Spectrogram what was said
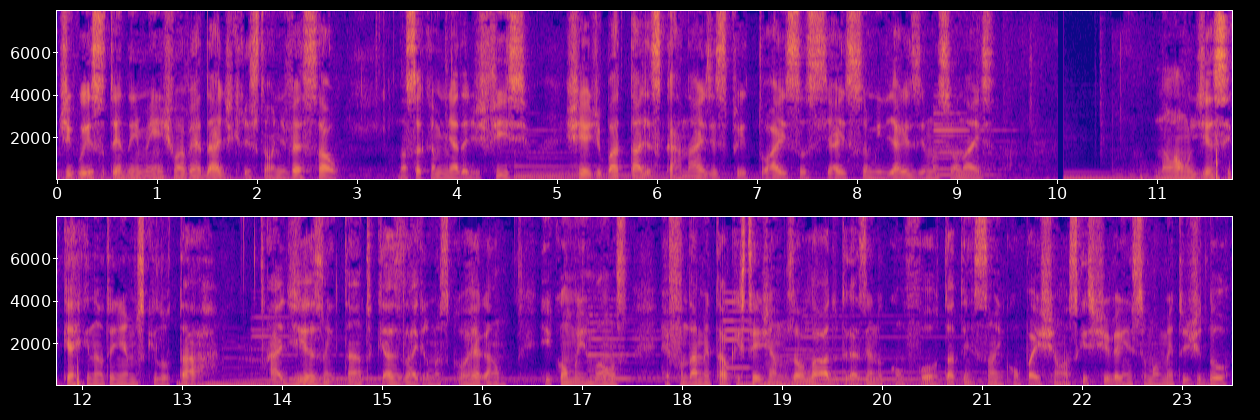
Digo isso tendo em mente uma verdade cristã universal. Nossa caminhada é difícil, cheia de batalhas carnais, espirituais, sociais, familiares e emocionais. Não há um dia sequer que não tenhamos que lutar. Há dias, no entanto, que as lágrimas correrão, e como irmãos, é fundamental que estejamos ao lado, trazendo conforto, atenção e compaixão aos que estiverem em seu momento de dor.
